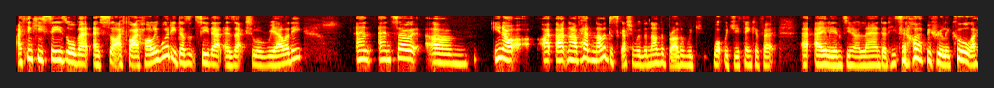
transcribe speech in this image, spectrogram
I think he sees all that as sci fi Hollywood. He doesn't see that as actual reality and and so um, you know I, I, and I've had another discussion with another brother. Which what would you think if a, a aliens you know landed? He said, "Oh, that'd be really cool." I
